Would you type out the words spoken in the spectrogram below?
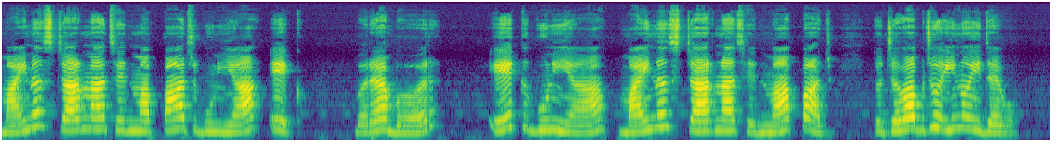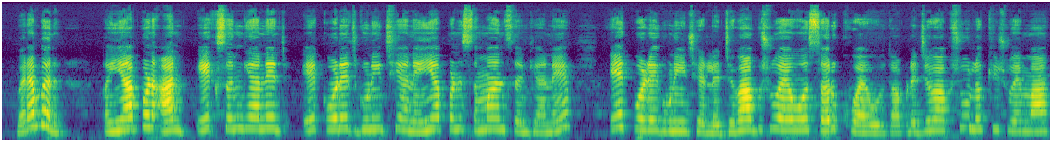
માઇનસ ચારના છેદમાં પાંચ ગુણ્યા એક. બરાબર? એક ગુણ્યા માઇનસ ચારના છેદમાં પાંચ. તો જવાબ જો ઈનો ઈ જ બરાબર? અહીંયા પણ આ એક સંખ્યાને જ, એક વડે જ ગુણી છે અને અહીંયા પણ સમાન સંખ્યાને એક વડે ગુણી છે એટલે જવાબ શું આવ્યો? સરખો આવ્યો. તો આપણે જવાબ શું લખીશું એમાં?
